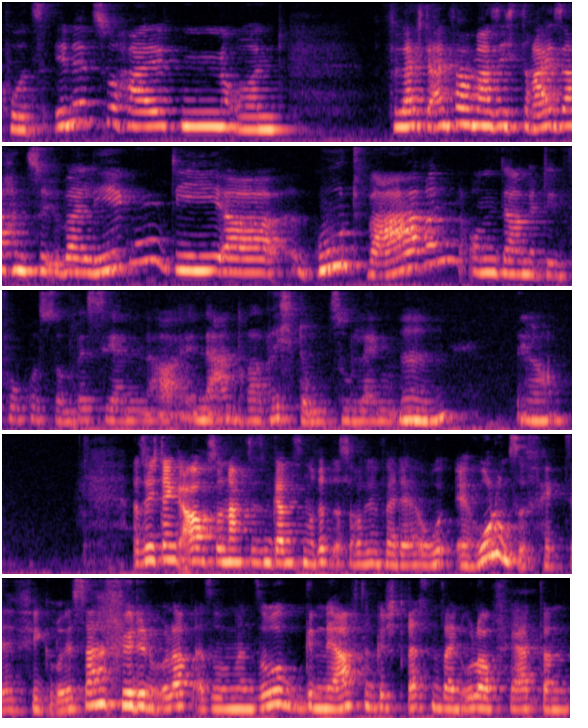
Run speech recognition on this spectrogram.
kurz innezuhalten und vielleicht einfach mal sich drei Sachen zu überlegen, die äh, gut waren, um damit den Fokus so ein bisschen äh, in eine andere Richtung zu lenken. Mhm. Ja. Also ich denke auch, so nach diesem ganzen Ritt ist auf jeden Fall der Erholungseffekt sehr viel größer für den Urlaub. Also wenn man so genervt und gestresst in seinen Urlaub fährt, dann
